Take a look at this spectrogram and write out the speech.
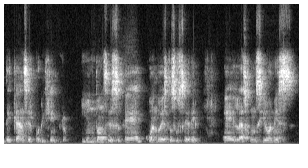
de cáncer, por ejemplo. Y entonces, eh, cuando esto sucede, eh, las funciones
